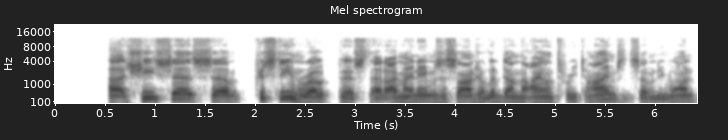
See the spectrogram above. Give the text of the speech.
uh, she says um, Christine wrote this that I my name is Assange. I lived on the island three times in '71,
